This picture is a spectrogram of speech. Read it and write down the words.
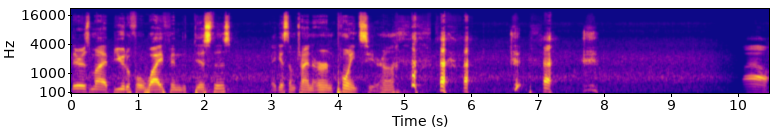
There's my beautiful wife in the distance. I guess I'm trying to earn points here, huh? Wow.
